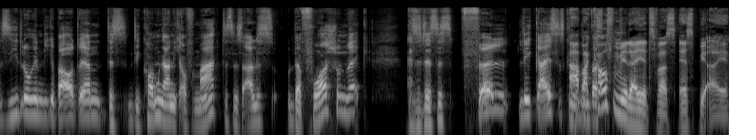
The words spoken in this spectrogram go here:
Siedlungen, die gebaut werden. Das, die kommen gar nicht auf den Markt. Das ist alles davor schon weg. Also das ist völlig geisteskrank. Aber kaufen wir da jetzt was, SBI?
